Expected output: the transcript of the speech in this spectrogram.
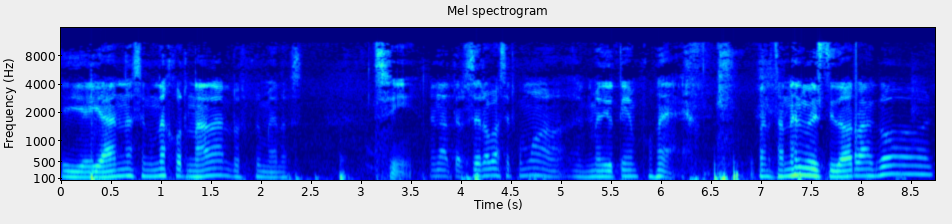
y ya en la segunda jornada los primeros. Sí. En la tercera va a ser como en medio tiempo. Cuando en el vestidor, a gol.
